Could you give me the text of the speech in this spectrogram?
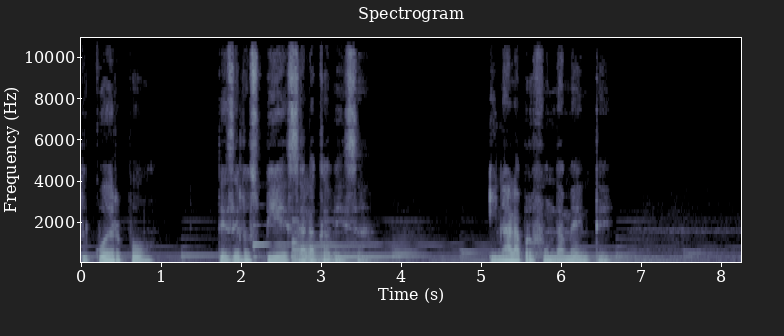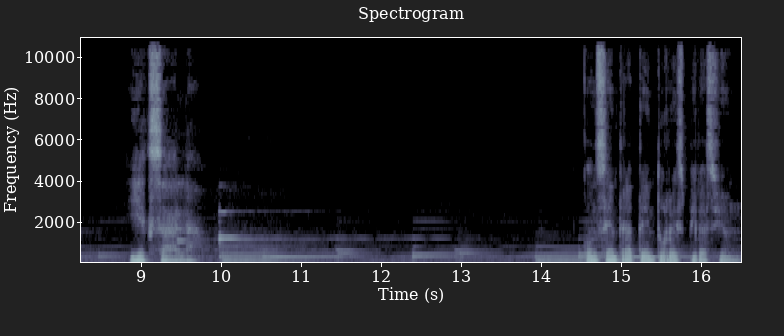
tu cuerpo desde los pies a la cabeza. Inhala profundamente y exhala. Concéntrate en tu respiración.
